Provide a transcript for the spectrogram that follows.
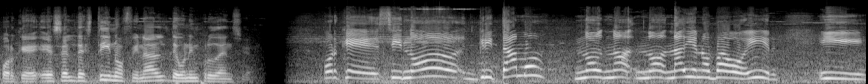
porque es el destino final de una imprudencia. Porque si no gritamos, no, no, no, nadie nos va a oír. Y,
